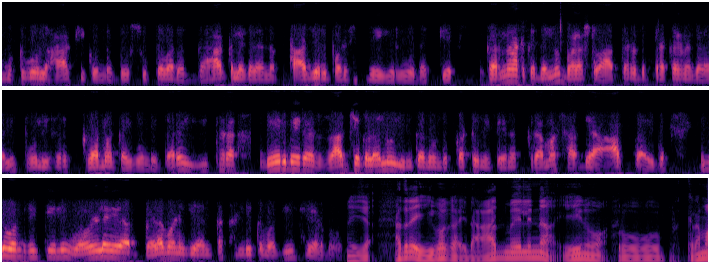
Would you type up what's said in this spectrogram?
ಮುಟ್ಟುಗೋಲು ಹಾಕಿಕೊಂಡದ್ದು ಸೂಕ್ತವಾದ ದಾಖಲೆಗಳನ್ನ ಹಾಜರುಪಡಿಸದೇ ಇರುವುದಕ್ಕೆ ಕರ್ನಾಟಕದಲ್ಲೂ ಬಹಳಷ್ಟು ಆ ತರದ ಪ್ರಕರಣಗಳಲ್ಲಿ ಪೊಲೀಸರು ಕ್ರಮ ಕೈಗೊಂಡಿದ್ದಾರೆ ಈ ತರ ಬೇರೆ ಬೇರೆ ರಾಜ್ಯಗಳಲ್ಲೂ ಇಂಥದೊಂದು ಕಟ್ಟುನಿಟ್ಟಿನ ಕ್ರಮ ಸಾಧ್ಯ ಆಗ್ತಾ ಇದೆ. ಇದು ಒಂದು ರೀತಿಯಲ್ಲಿ ಒಳ್ಳೆಯ ಬೆಳವಣಿಗೆ ಅಂತ ಖಂಡಿತವಾಗಿ ಹೇಳ್ಬಹುದು ನಿಜ. ಆದ್ರೆ ಇವಾಗ ಇದಾದ್ಮೇಲಿನ ಏನು ಅವರು ಕ್ರಮ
